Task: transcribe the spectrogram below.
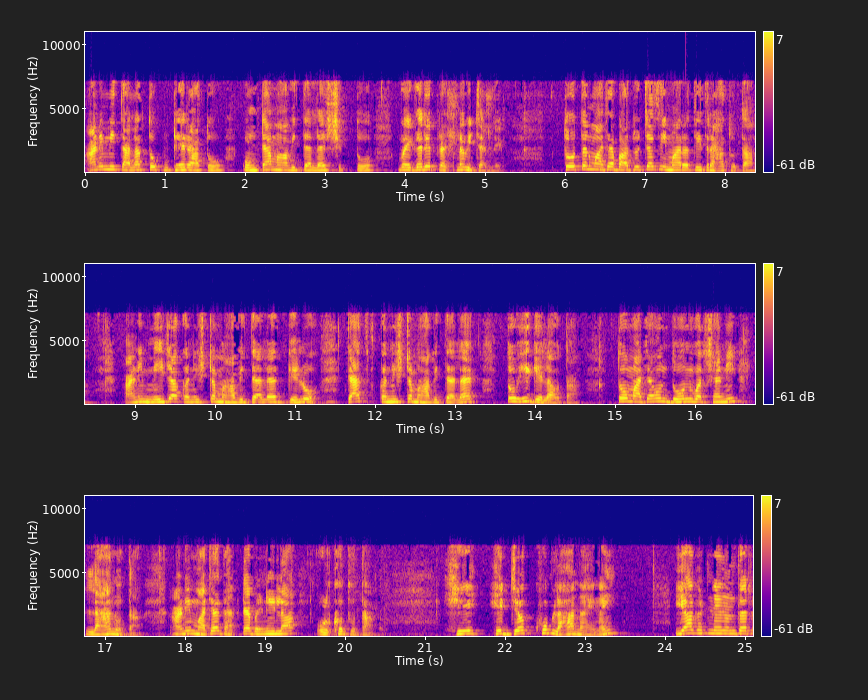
आणि मी त्याला तो कुठे राहतो कोणत्या महाविद्यालयात शिकतो वगैरे प्रश्न विचारले. तो तर माझ्या बाजूच्याच इमारतीत राहत होता आणि मी ज्या कनिष्ठ महाविद्यालयात गेलो त्याच कनिष्ठ महाविद्यालयात तोही गेला होता. तो माझ्याहून दोन वर्षांनी लहान होता आणि माझ्या धाकट्या बहिणीला ओळखत होता. हे हे जग खूप लहान आहे नाही? या घटनेनंतर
